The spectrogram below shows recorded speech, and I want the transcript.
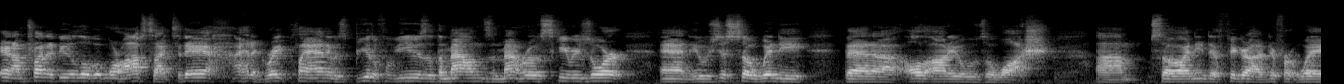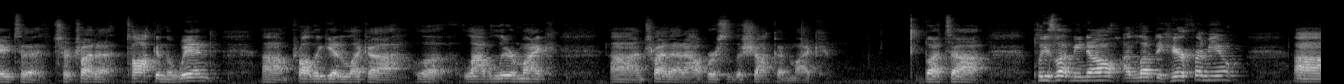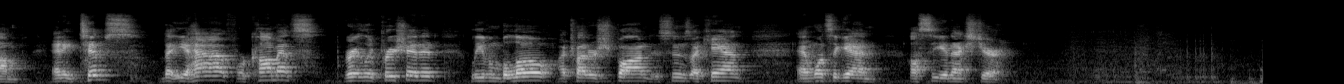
and I'm trying to do a little bit more offsite. Today I had a great plan. It was beautiful views of the mountains and Mount Rose Ski Resort, and it was just so windy that uh, all the audio was a wash. Um, so I need to figure out a different way to, to try to talk in the wind. Um, probably get like a, a lavalier mic uh, and try that out versus the shotgun mic. But uh, please let me know. I'd love to hear from you. Um, any tips that you have or comments, greatly appreciated. Leave them below. I try to respond as soon as I can. And once again, I'll see you next year.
